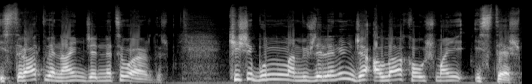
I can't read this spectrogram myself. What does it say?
istirahat ve naim cenneti vardır. Kişi bununla müjdelenince Allah'a kavuşmayı ister.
